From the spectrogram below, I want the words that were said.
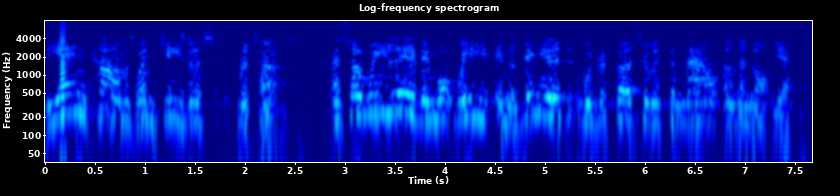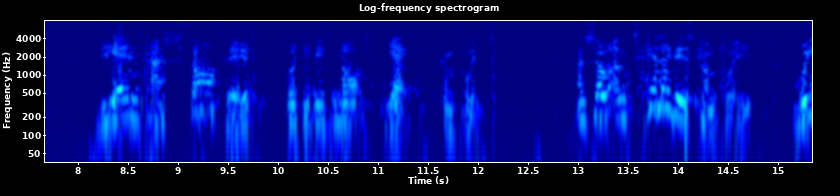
The end comes when Jesus returns. And so we live in what we in the vineyard would refer to as the now and the not yet. The end has started, but it is not yet complete. And so until it is complete, we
